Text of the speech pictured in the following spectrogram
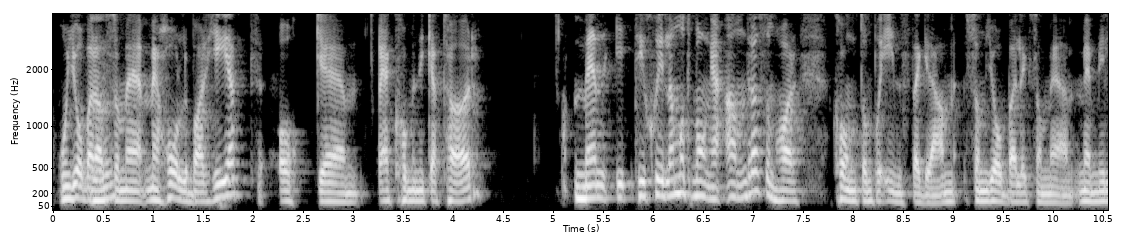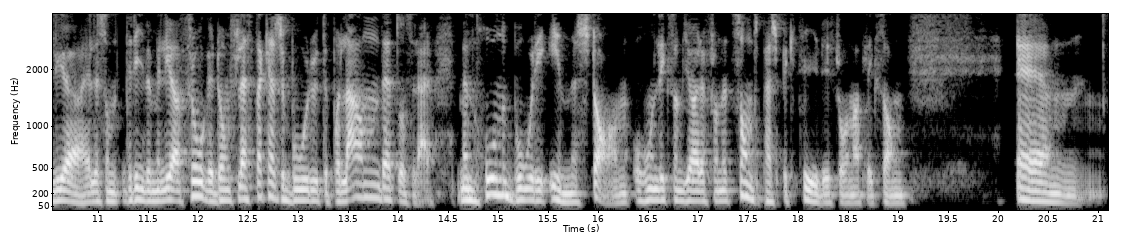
Hon jobbar alltså med, med hållbarhet och eh, är kommunikatör. Men i, till skillnad mot många andra som har konton på Instagram som jobbar liksom med, med miljö eller som driver miljöfrågor. De flesta kanske bor ute på landet och sådär. Men hon bor i innerstan och hon liksom gör det från ett sånt perspektiv ifrån att liksom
